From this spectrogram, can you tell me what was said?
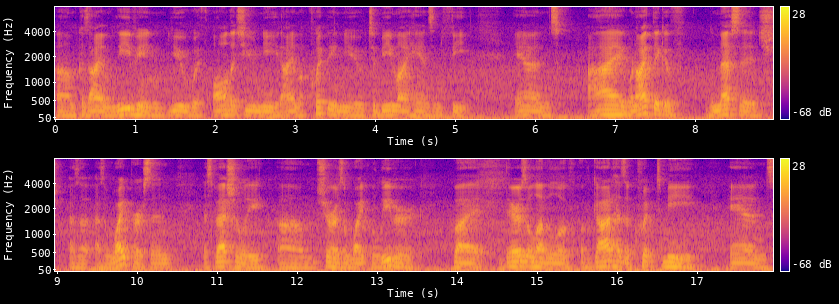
Because I am leaving you with all that you need. I am equipping you to be my hands and feet. And I, when I think of the message as a, as a white person, especially, um, sure, as a white believer, but there's a level of, of God has equipped me and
